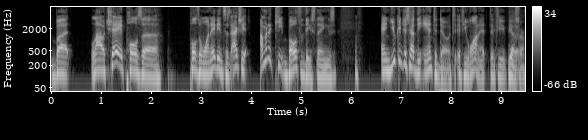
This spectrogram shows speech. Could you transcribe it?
But Lao Che pulls a pulls a 180 and says, "Actually, I'm going to keep both of these things and you can just have the antidote if you want it if you Yes, sir.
